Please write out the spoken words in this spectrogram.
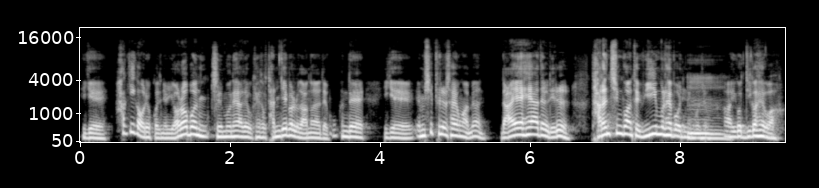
이게 하기가 어렵거든요. 여러 번 질문해야 되고 계속 단계별로 나눠야 되고. 근데 이게 MCP를 사용하면 나의 해야 될 일을 다른 친구한테 위임을 해버리는 거죠. 음. 아 이거 네가 해와.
